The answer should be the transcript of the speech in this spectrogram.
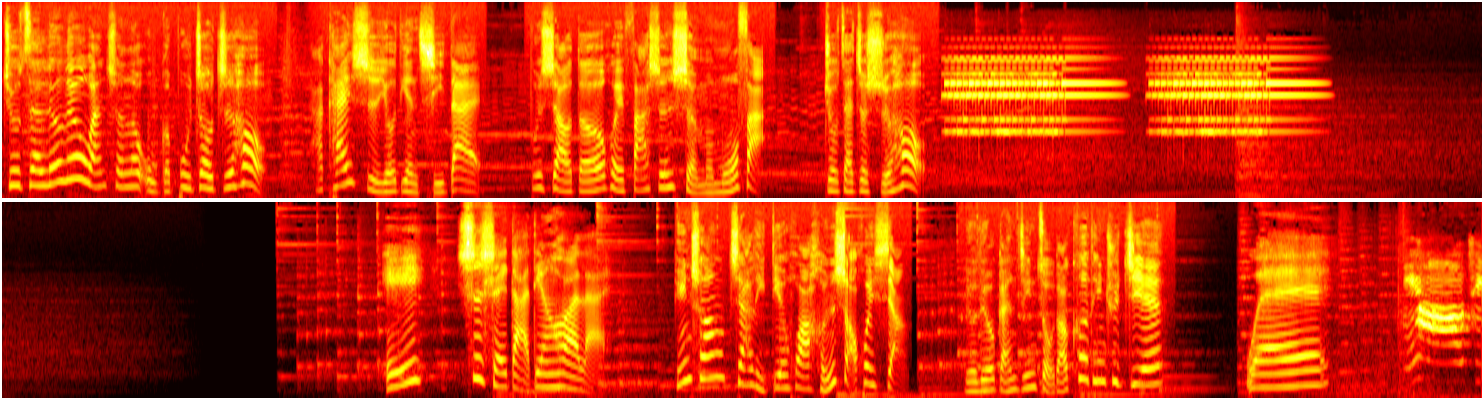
就在溜溜完成了五个步骤之后，他开始有点期待，不晓得会发生什么魔法。就在这时候，咦，是谁打电话来？平常家里电话很少会响，溜溜赶紧走到客厅去接。喂。你好，请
